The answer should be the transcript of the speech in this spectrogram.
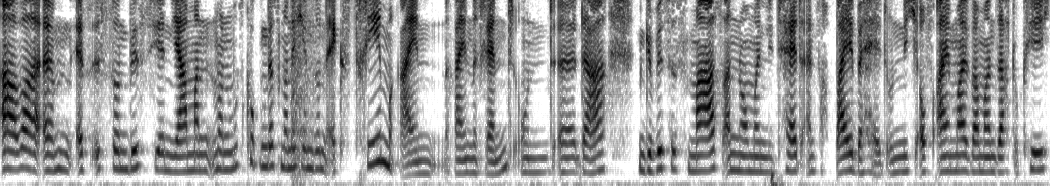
Aber ähm, es ist so ein bisschen, ja, man, man muss gucken, dass man nicht in so ein Extrem rein reinrennt und äh, da ein gewisses Maß an Normalität einfach beibehält und nicht auf einmal, weil man sagt, okay, ich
